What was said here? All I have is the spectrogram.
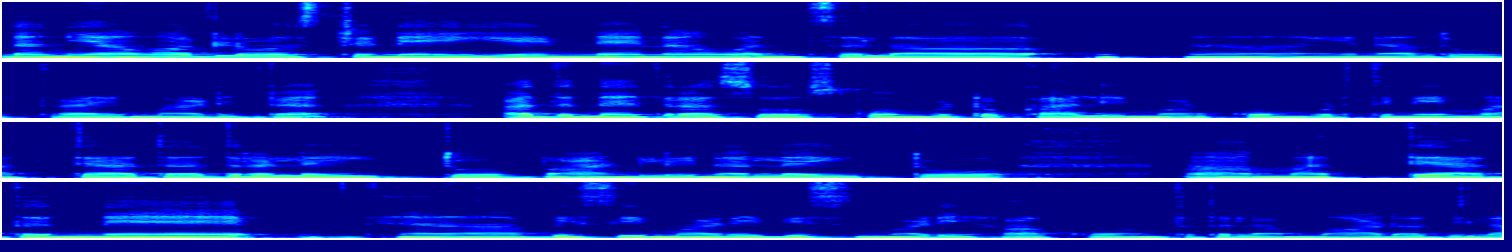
ನಾನು ಯಾವಾಗಲೂ ಅಷ್ಟೇ ಎಣ್ಣೆನ ಒಂದು ಸಲ ಏನಾದರೂ ಫ್ರೈ ಮಾಡಿದರೆ ಅದನ್ನೇ ಥರ ಸೋಸ್ಕೊಂಡ್ಬಿಟ್ಟು ಖಾಲಿ ಮಾಡ್ಕೊಂಬಿಡ್ತೀನಿ ಮತ್ತು ಅದರಲ್ಲೇ ಇಟ್ಟು ಬಾಣಲಿನಲ್ಲೇ ಇಟ್ಟು ಮತ್ತು ಅದನ್ನೇ ಬಿಸಿ ಮಾಡಿ ಬಿಸಿ ಮಾಡಿ ಹಾಕುವಂಥದ್ದೆಲ್ಲ ಮಾಡೋದಿಲ್ಲ.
